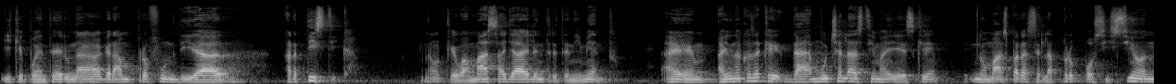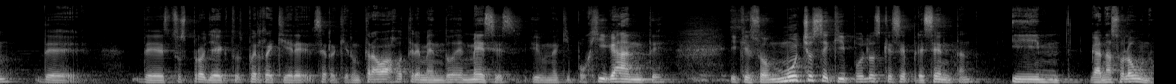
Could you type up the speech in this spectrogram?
y que pueden tener una gran profundidad artística, ¿no? que va más allá del entretenimiento. Eh, hay una cosa que da mucha lástima y es que nomás para hacer la proposición de, de estos proyectos pues requiere, se requiere un trabajo tremendo de meses y un equipo gigante y que son muchos equipos los que se presentan y gana solo uno.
